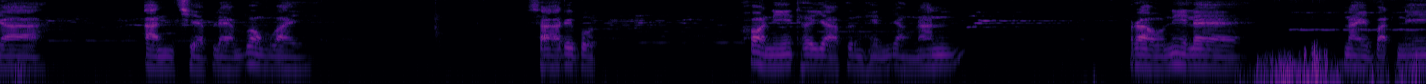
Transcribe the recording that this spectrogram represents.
ญา อันเฉียบแหลมว่องไว สารีบุตร ข้อนี้เธออย่าพึงเห็นอย่างนั้น เรานี่แล ในบัดนี้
